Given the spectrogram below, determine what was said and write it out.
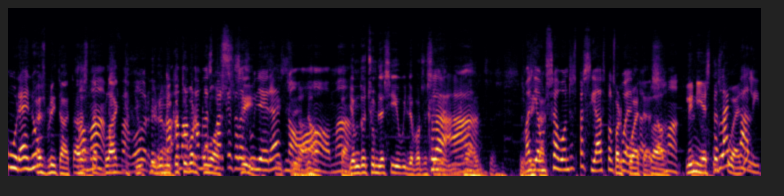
moreno? És veritat, ha home, estat blanc per favor. i una mica amb, amb, amb les tuberculós. marques de les Sí, ulleres? sí, sí. no, No, home. Jo em dutxo amb lleixiu i llavors així... Clar. és- és Home, hi ha uns sabons especials pels Per poetes. poetes. Clar. Home. L'Iniesta és Blanc poeta? pàl·lid.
